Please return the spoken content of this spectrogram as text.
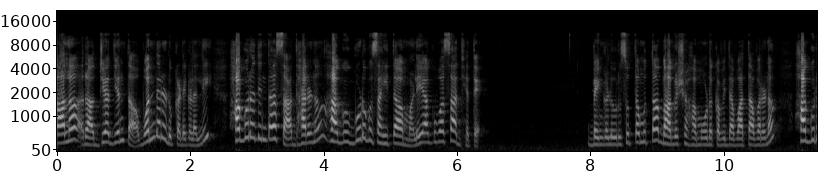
ಕಾಲ ರಾಜ್ಯಾದ್ಯಂತ ಒಂದೆರಡು ಕಡೆಗಳಲ್ಲಿ ಹಗುರದಿಂದ ಸಾಧಾರಣ ಹಾಗೂ ಗುಡುಗು ಸಹಿತ ಮಳೆಯಾಗುವ ಸಾಧ್ಯತೆ. ಬೆಂಗಳೂರು ಸುತ್ತಮುತ್ತ ಭಾಗಶಃ ಮೋಡ ಕವಿದ ವಾತಾವರಣ, ಹಗುರ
